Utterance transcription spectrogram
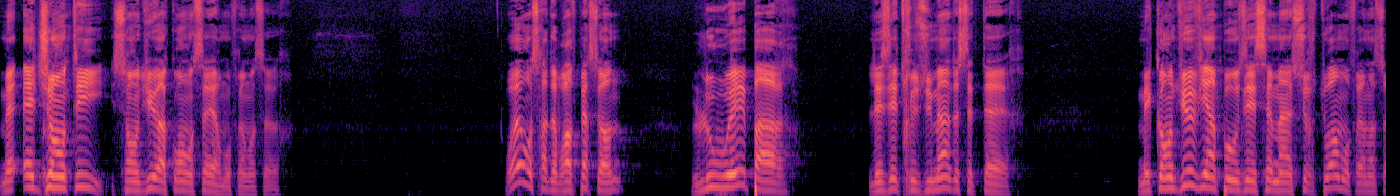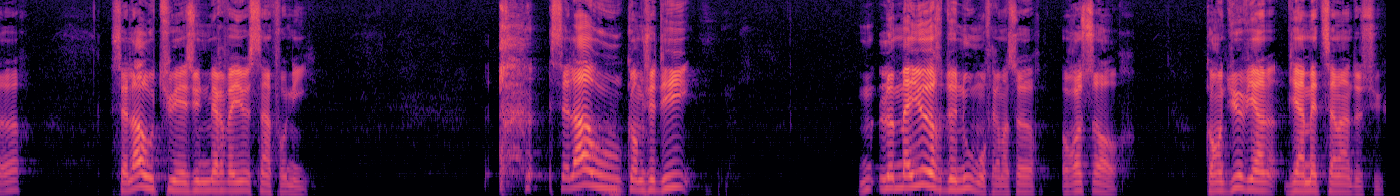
Mais être gentil sans Dieu, à quoi on sert, mon frère, ma soeur Oui, on sera de braves personnes, louées par les êtres humains de cette terre. Mais quand Dieu vient poser ses mains sur toi, mon frère, ma soeur, c'est là où tu es une merveilleuse symphonie. C'est là où, comme je dis, le meilleur de nous, mon frère, ma soeur, ressort quand Dieu vient, vient mettre ses mains dessus.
